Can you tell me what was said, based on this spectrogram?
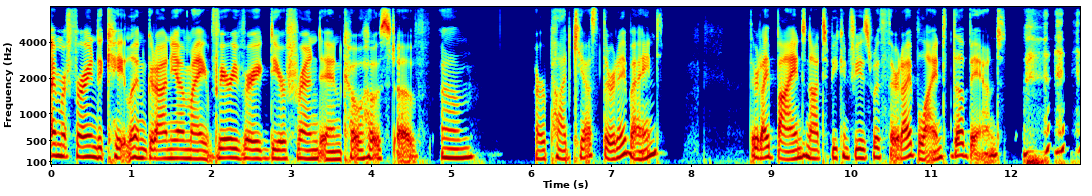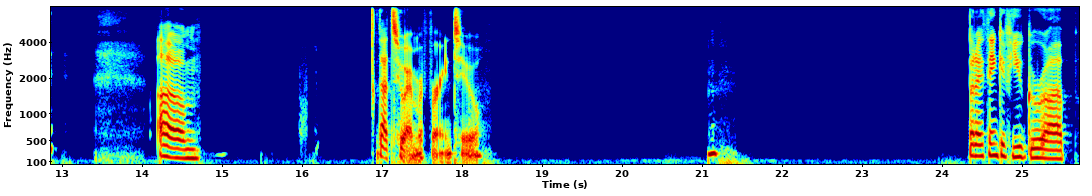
I'm referring to Caitlin Grania, my very, very dear friend and co host of um, our podcast, Third Eye Bind. Third Eye Bind, not to be confused with Third Eye Blind, the band. um, that's who I'm referring to. But I think if you grew up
